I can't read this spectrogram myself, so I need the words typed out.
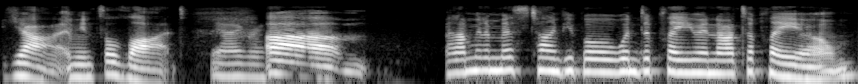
yeah, I mean it's a lot. Yeah, I agree. Um, and I'm gonna miss telling people when to play you and not to play you.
